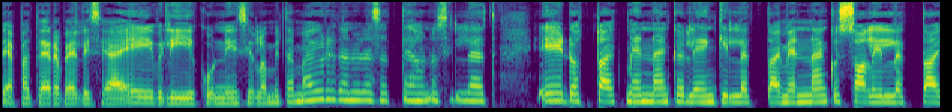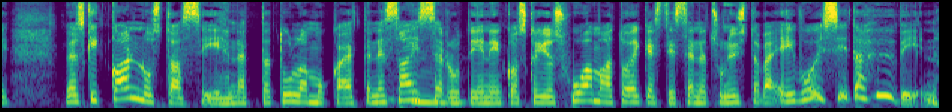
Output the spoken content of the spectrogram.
epäterveellisiä ja ei liiku, niin silloin mitä mä yritän yleensä tehdä on silleen, että ehdottaa, että mennäänkö lenkille tai mennäänkö salille tai myöskin kannustaa siihen, että tulla mukaan, että ne sais sen rutiinin, koska jos huomaat oikeasti sen, että sun ystävä ei voi siitä hyvin,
